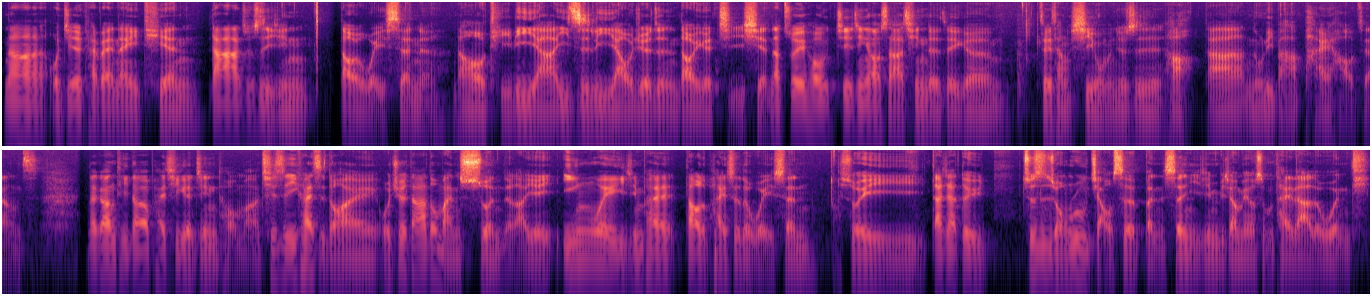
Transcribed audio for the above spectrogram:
那我记得开拍那一天，大家就是已经到了尾声了，然后体力啊、意志力啊，我觉得真的到一个极限。那最后接近要杀青的这个这场戏，我们就是好，大家努力把它拍好这样子。那刚刚提到要拍七个镜头嘛，其实一开始都还，我觉得大家都蛮顺的啦，也因为已经拍到了拍摄的尾声，所以大家对于就是融入角色本身已经比较没有什么太大的问题。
